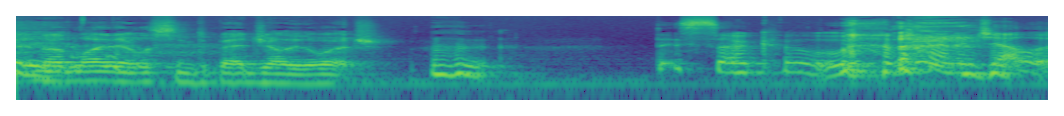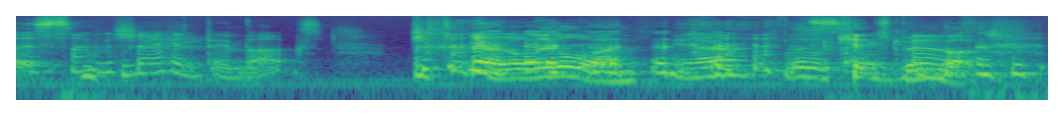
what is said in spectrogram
and I'd lie there listening to Bad Jelly the Witch. That's so cool. I'm kind of jealous. I wish I had a boombox. You're a little one, you know, little So kid's cool. boombox.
